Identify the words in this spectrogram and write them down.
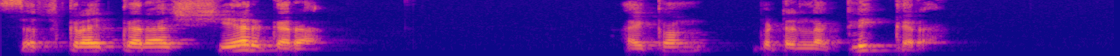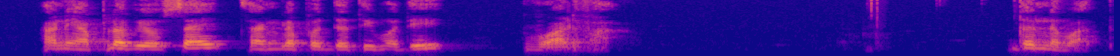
सबस्क्राईब करा शेअर करा. आयकॉन बटनला क्लिक करा आणि आपला व्यवसाय चांगल्या पद्धतीमध्ये वाढवा. धन्यवाद.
